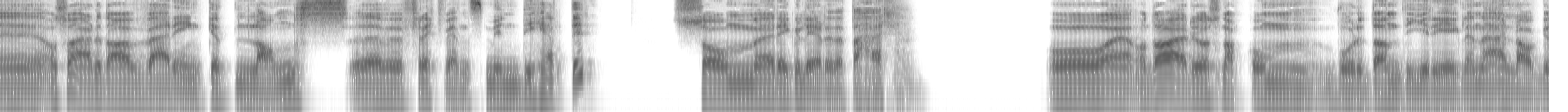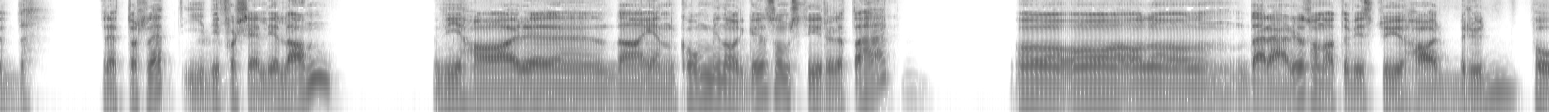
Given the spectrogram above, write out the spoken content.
eh, Og så er det da hver enkelt lands eh, frekvensmyndigheter som regulerer dette her. Og, og da er det jo snakk om hvordan de reglene er lagd rett og slett, i de forskjellige land. Vi har da Nkom i Norge som styrer dette her. Og, og, og der er det jo sånn at hvis du har brudd på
